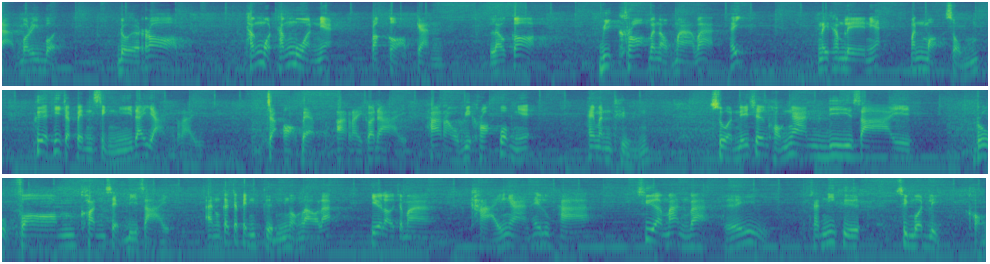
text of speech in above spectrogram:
จากบริบทโดยรอบ ทั้งหมดทั้งมวลเนี่ยประกอบกัน แล้วก็วิเคราะห์มันออกมาว่าเฮ้ยในทำเลเนี้ยมันเหมาะสมเพื่อที่จะเป็นสิ่งนี้ได้อย่างไร จะออกแบบอะไรก็ได้ ถ้าเราวิเคราะห์พวกนี้ให้มันถึง ส่วนในเชิงของงานดีไซน์ รูปฟอร์มคอนเซปต์ดีไซน์อันก็จะเป็นกึ๋นของเราละที่เราจะมา ขายงานให้ลูกค้าเชื่อมั่นว่า เฮ้ย ฉันนี่คือซิมโบลิกของ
